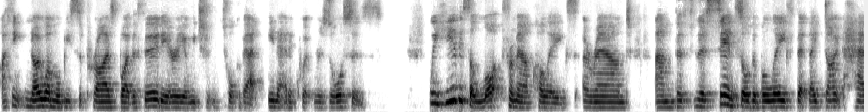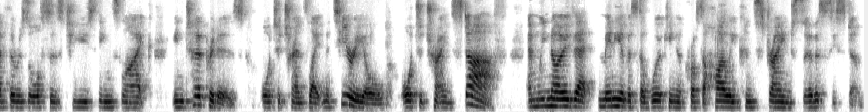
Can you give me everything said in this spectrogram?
I think no one will be surprised by the third area, which we talk about inadequate resources. We hear this a lot from our colleagues around um, the, the sense or the belief that they don't have the resources to use things like interpreters or to translate material or to train staff. And we know that many of us are working across a highly constrained service system.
